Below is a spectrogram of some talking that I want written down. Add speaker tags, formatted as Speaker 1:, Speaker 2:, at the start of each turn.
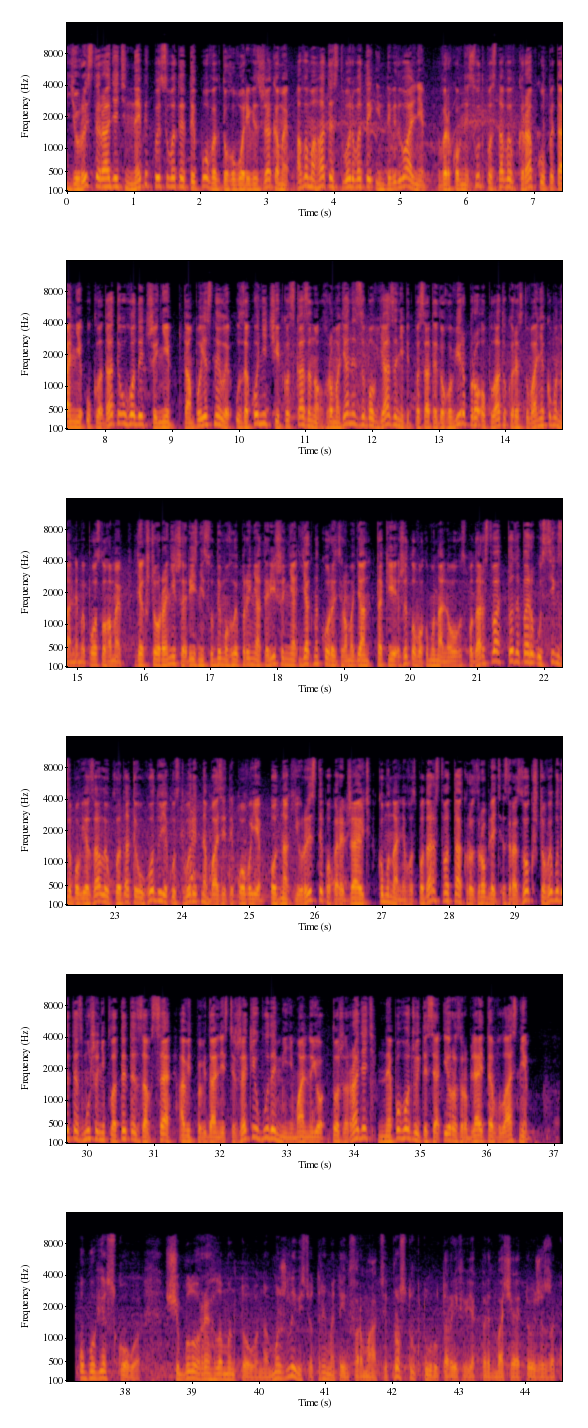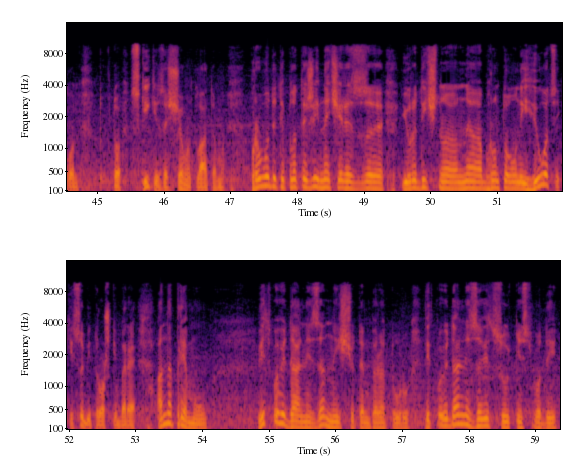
Speaker 1: Юристи радять не підписувати типових договорів із ЖЕКами, а вимагати створювати індивідуальні. Верховний суд поставив крапку у питанні укладати угоди чи ні. Там пояснили, у законі чітко сказано, громадяни зобов'язані підписати договір про оплату користування комунальними послугами. Якщо раніше різні суди могли прийняти рішення як на користь громадян, так і житлово-комунального господарства, то тепер усіх зобов'язали укладати угоду, яку створять на базі типової. Однак юристи попереджають, комунальні господарства так розроблять зразок, що ви будете змушені платити за все, а відповідальність ЖЕКів буде мінімальною. Тож радять не погоджуйтеся і розробляйте власні.
Speaker 2: Обов'язково, щоб було регламентовано можливість отримати інформацію про структуру тарифів, як передбачає той же закон, тобто скільки за що ми платимо. Проводити платежі не через е, юридично необґрунтований гіоц, який собі трошки бере, а напряму. Відповідальність за нижчу температуру, відповідальність за відсутність води.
